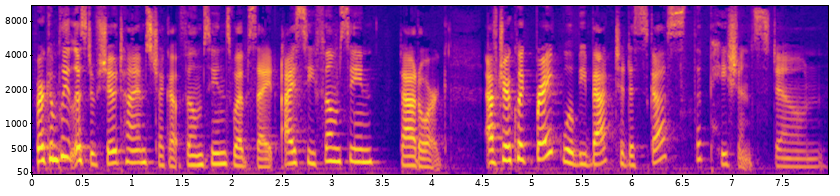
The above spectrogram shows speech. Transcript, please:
For a complete list of showtimes, check out Film Scene's website, icfilmscene.org. After a quick break, we'll be back to discuss The Patience Stone.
